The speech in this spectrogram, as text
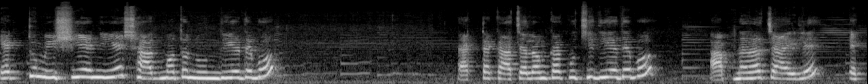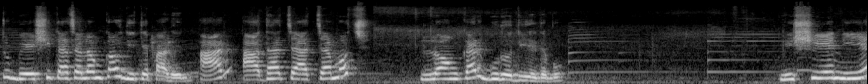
একটু মিশিয়ে নিয়ে স্বাদ মতো নুন দিয়ে দেব। একটা কাঁচা লঙ্কা কুচি দিয়ে দেব। আপনারা চাইলে একটু বেশি কাঁচা লঙ্কাও দিতে পারেন। আর আধা চা চামচ লঙ্কার গুঁড়ো দিয়ে দেব। মিশিয়ে নিয়ে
